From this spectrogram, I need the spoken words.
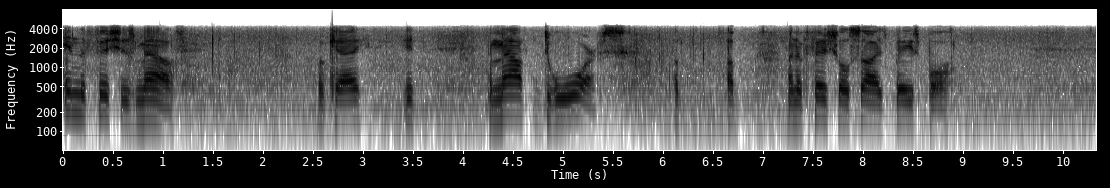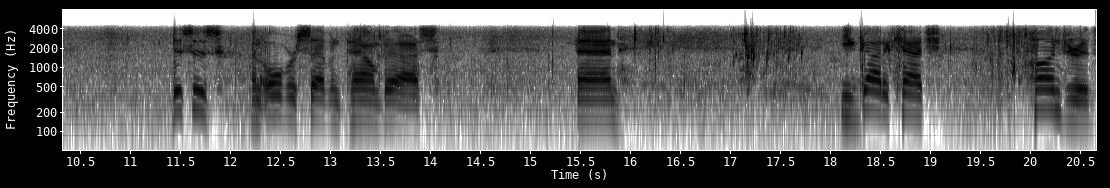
in the fish's mouth. Okay? It the mouth dwarfs a, a, an official sized baseball. This is an over seven pound bass and you got to catch hundreds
